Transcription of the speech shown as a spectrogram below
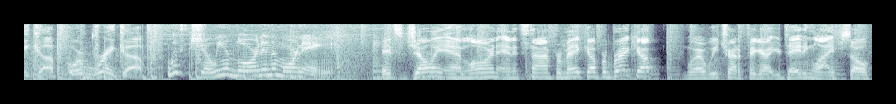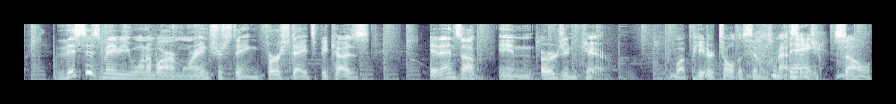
Makeup or breakup. with Joey and Lauren in the morning. It's Joey and Lauren, and it's time for Makeup or Breakup, where we try to figure out your dating life. So, this is maybe one of our more interesting first dates because it ends up in urgent care, what Peter told us in his message. dang. So,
